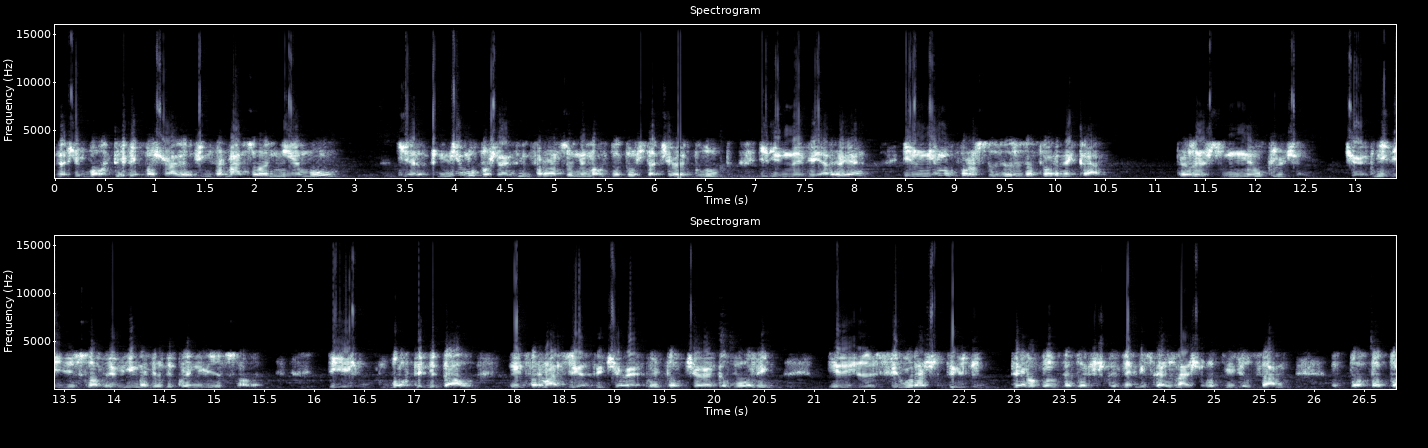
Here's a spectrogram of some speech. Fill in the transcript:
Znači, Bog tebi pošalje informaciju o njemu, jer njemu pošaljati informaciju ne mogu zato vjeruje, ili njemu просто ekran. Razumiješ? Ne uključen. Čovjek ne vidi snove. Ima ljudi koji ne vidi snove. I Bog tebi dal informaciju jer ti čovjek koji tog čovjeka voli i sigurno što ti treba bilo da dođeš kod njega i skažeš, znaš, вот видел to, to, to,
